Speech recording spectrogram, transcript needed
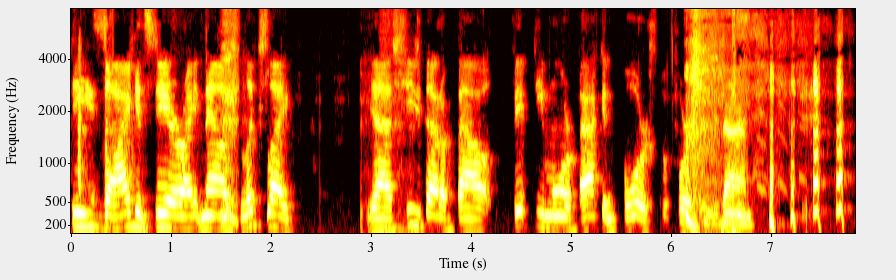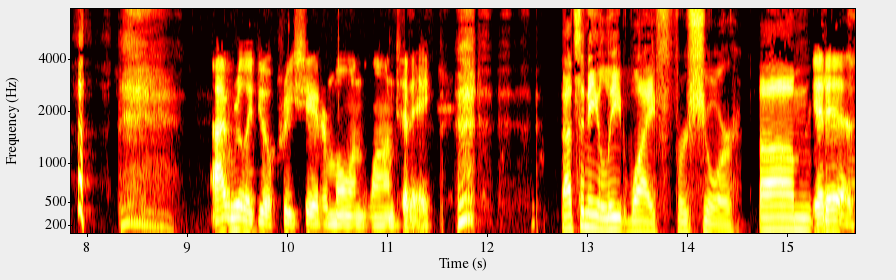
she's. I can see her right now. It looks like, yeah, she's got about fifty more back and forth before she's done. I really do appreciate her mowing the lawn today. That's an elite wife for sure. Um, it is.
